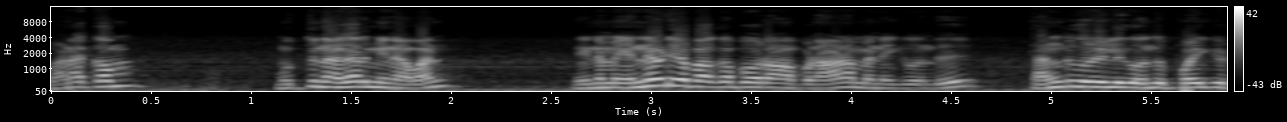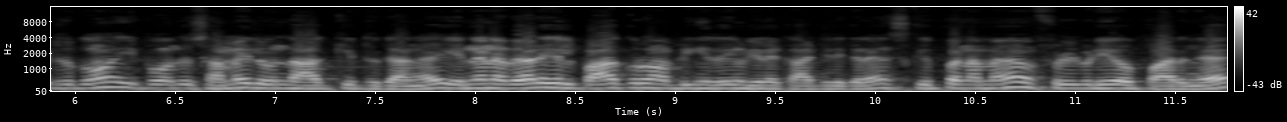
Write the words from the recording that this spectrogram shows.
வணக்கம். முத்துநகர் மீனவன். நம்ம என்ன வீடியோ பார்க்க போகிறோம் அப்படின்னா நம்ம இன்னைக்கு வந்து தங்கு தொழிலுக்கு வந்து போய்கிட்டு இருக்கோம். இப்போ வந்து சமையல் வந்து ஆக்கிட்டு இருக்காங்க. என்னென்ன வேலைகள் பார்க்குறோம் அப்படிங்கிறதையும் வீடியோவில் காட்டியிருக்கிறேன். ஸ்கிப் பண்ணாமல் ஃபுல் வீடியோ பாருங்கள்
